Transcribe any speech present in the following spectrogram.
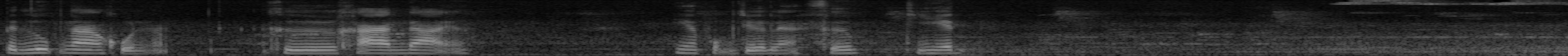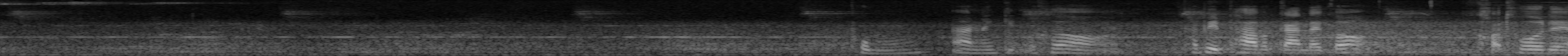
เป็นรูปหน้าคุณครับคือฆ่ากันได้ เนี่ยผมเจอแล้วเซิร์ฟทีเอสผมอ่านอังกฤษไม่ค่อยออกถ้าผิดพลาดประการใดก็ขอโทษด้วย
